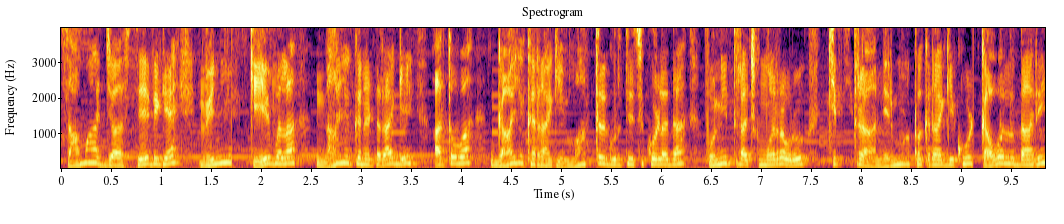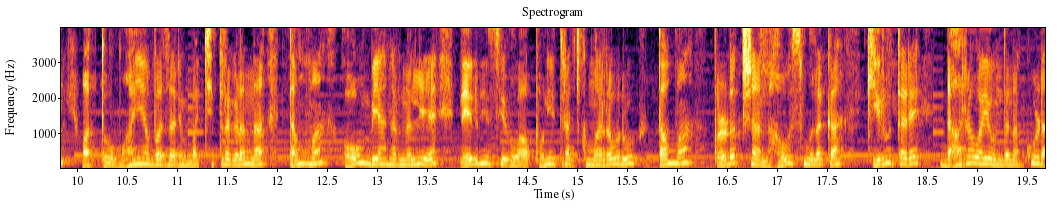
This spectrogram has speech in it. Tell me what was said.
ಸಮಾಜ ಸೇವೆಗೆ ವಿನಿಯೋಗ ಕೇವಲ ನಾಯಕ ನಟರಾಗಿ ಅಥವಾ ಗಾಯಕರಾಗಿ ಮಾತ್ರ ಗುರುತಿಸಿಕೊಳ್ಳದ ಪುನೀತ್ ರಾಜ್ಕುಮಾರ್ ಅವರು ಚಿತ್ರ ನಿರ್ಮಾಪಕರಾಗಿ ಕೂಡ ಕವಲುದಾರಿ ಮತ್ತು ಮಾಯಾ ಬಜಾರ್ ಎಂಬ ಚಿತ್ರಗಳನ್ನ ತಮ್ಮ ಹೋಮ್ ಬ್ಯಾನರ್ನಲ್ಲಿಯೇ ನಿರ್ಮಿಸಿರುವ ಪುನೀತ್ ರಾಜ್ಕುಮಾರ್ ಅವರು ತಮ್ಮ ಪ್ರೊಡಕ್ಷನ್ ಹೌಸ್ ಮೂಲಕ ಕಿರುತೆರೆ ಧಾರಾವಾಹಿಯೊಂದನ್ನು ಕೂಡ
